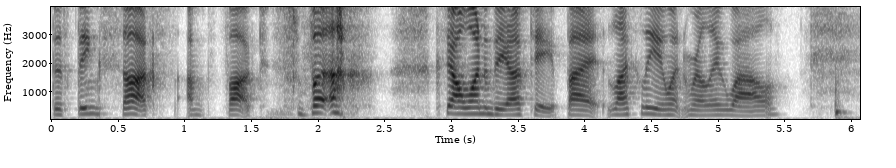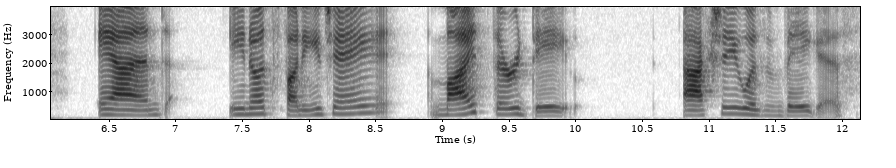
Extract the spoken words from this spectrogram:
this thing sucks i'm fucked but because y'all wanted the update but luckily it went really well and you know it's funny, Jay? My third date actually was Vegas.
